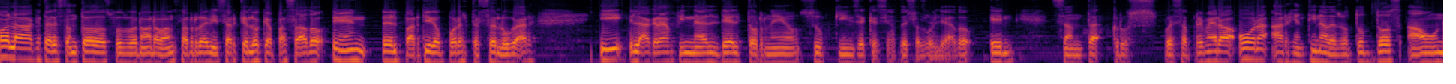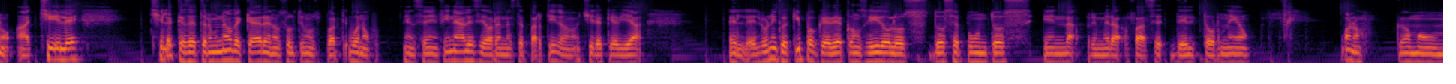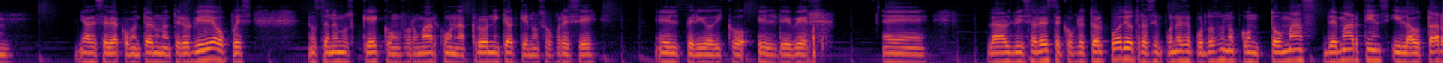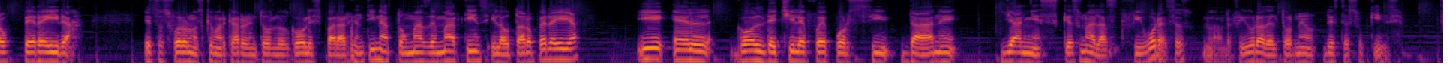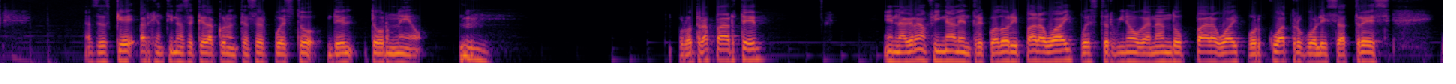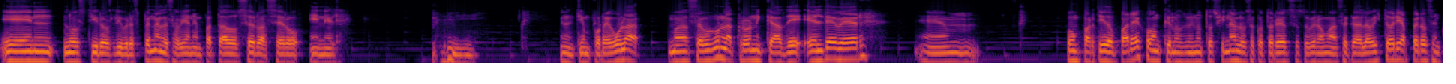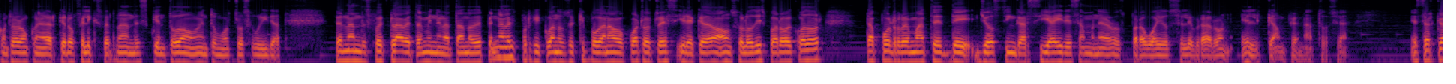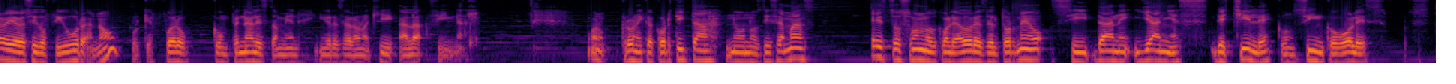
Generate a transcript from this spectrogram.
Hola, ¿qué tal están todos? Pues bueno, ahora vamos a revisar qué es lo que ha pasado en el partido por el tercer lugar y la gran final del torneo sub-15 que se ha desarrollado en Santa Cruz. Pues a primera hora Argentina derrotó 2 a 1 a Chile. Chile que se terminó de caer en los últimos partidos, bueno, en semifinales y ahora en este partido, ¿no? Chile que había el, el único equipo que había conseguido los 12 puntos en la primera fase del torneo. Bueno, como ya les había comentado en un anterior video, pues nos tenemos que conformar con la crónica que nos ofrece el periódico El Deber. Eh, la albiceleste completó el podio tras imponerse por 2-1 con Tomás de Martins y Lautaro Pereira. Estos fueron los que marcaron en todos los goles para Argentina, Tomás de Martins y Lautaro Pereira. Y el gol de Chile fue por Sidane Yáñez, que es una de las figuras, la figura del torneo de este sub-15. Así es que Argentina se queda con el tercer puesto del torneo. Por otra parte, en la gran final entre Ecuador y Paraguay, pues terminó ganando Paraguay por 4 goles a 3. En los tiros libres penales habían empatado 0 a 0 en el, en el tiempo regular. Según la crónica de El Deber, eh, fue un partido parejo, aunque en los minutos finales los ecuatorianos estuvieron más cerca de la victoria, pero se encontraron con el arquero Félix Fernández, que en todo momento mostró seguridad. Fernández fue clave también en la tanda de penales, porque cuando su equipo ganaba 4-3 y le quedaba un solo disparo a Ecuador, tapó el remate de Justin García y de esa manera los paraguayos celebraron el campeonato. O sea, este arquero ya había sido figura, ¿no? Porque fueron con penales también ingresaron aquí a la final. Bueno, crónica cortita, no nos dice más. Estos son los goleadores del torneo. Sidane Yáñez de Chile con 5 goles. Pues,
